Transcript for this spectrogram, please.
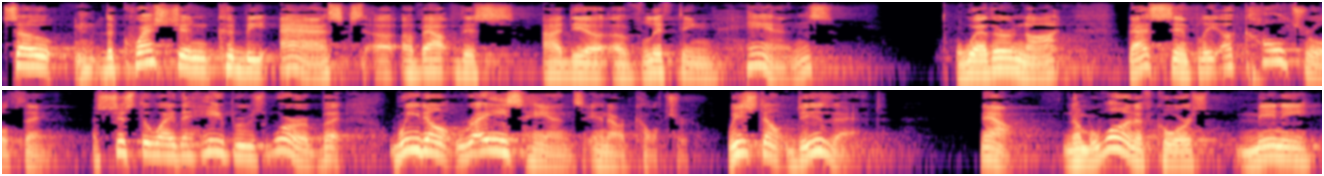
So the question could be asked uh, about this idea of lifting hands, whether or not that's simply a cultural thing. That's just the way the Hebrews were. But we don't raise hands in our culture. We just don't do that. Now, number one, of course, many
